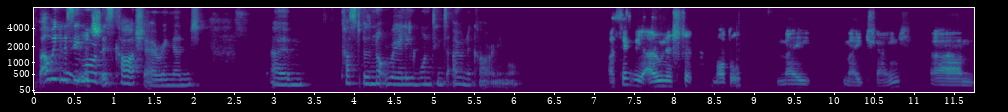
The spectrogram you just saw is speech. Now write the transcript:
but are we going to see more of this car sharing and um, customers not really wanting to own a car anymore? I think the ownership model may may change. Um,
